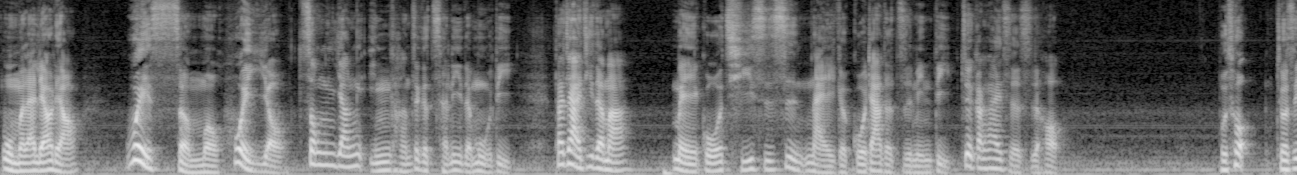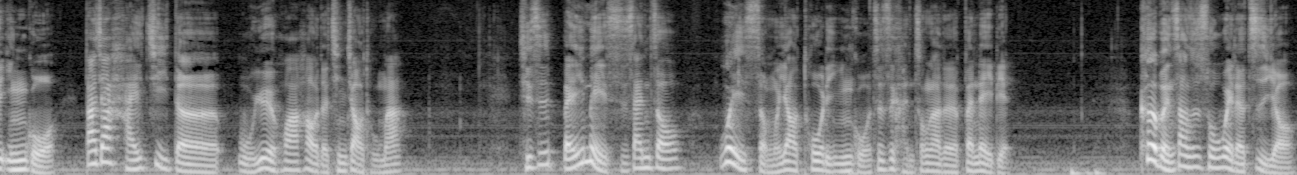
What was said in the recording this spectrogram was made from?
我们来聊聊为什么会有中央银行这个成立的目的？大家还记得吗？美国其实是哪一个国家的殖民地？最刚开始的时候，不错，就是英国。大家还记得五月花号的清教徒吗？其实北美十三州为什么要脱离英国？这是很重要的分类点。课本上是说为了自由，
